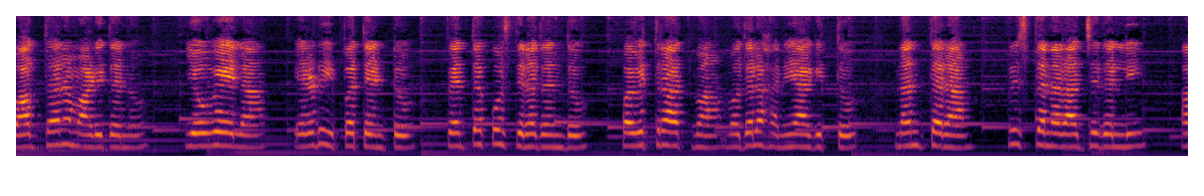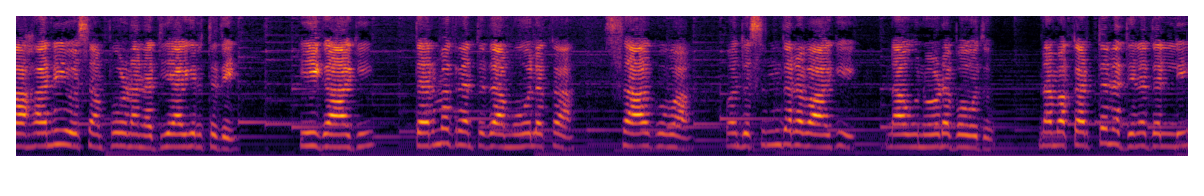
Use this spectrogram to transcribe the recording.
ವಾಗ್ದಾನ ಮಾಡಿದನು ಯೌವೇಲ ಎರಡು ಇಪ್ಪತ್ತೆಂಟು ಪೆಂತಕೋಸ್ ದಿನದಂದು ಪವಿತ್ರಾತ್ಮ ಮೊದಲ ಹನಿಯಾಗಿತ್ತು. ನಂತರ ಕ್ರಿಸ್ತನ ರಾಜ್ಯದಲ್ಲಿ ಆ ಹನಿಯು ಸಂಪೂರ್ಣ ನದಿಯಾಗಿರುತ್ತದೆ. ಹೀಗಾಗಿ ಧರ್ಮಗ್ರಂಥದ ಮೂಲಕ ಸಾಗುವ ಒಂದು ಸುಂದರವಾಗಿ ನಾವು ನೋಡಬಹುದು. ನಮ್ಮ ಕರ್ತನ ದಿನದಲ್ಲಿ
